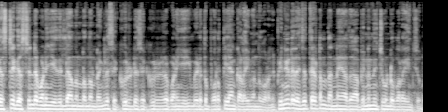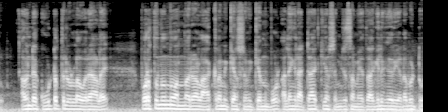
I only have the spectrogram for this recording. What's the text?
ഗസ്റ്റ് ഗസ്റ്റിന്റെ പണി ചെയ്തില്ല എന്നുണ്ടെന്നുണ്ടെങ്കിൽ സെക്യൂരിറ്റി സെക്യൂരിറ്റിയുടെ പണി ചെയ്യും എടുത്ത് പുറത്ത് ഞാൻ കളയുമെന്ന് പറഞ്ഞു. പിന്നീട് രജത്തേട്ടൻ തന്നെ അത് അഭിനന്ദിച്ചുകൊണ്ട് പറയുകയും ചെയ്തു. അവന്റെ കൂട്ടത്തിലുള്ള ഒരാളെ പുറത്തുനിന്ന് വന്ന ഒരാൾ ആക്രമിക്കാൻ ശ്രമിക്കുമ്പോൾ അല്ലെങ്കിൽ അറ്റാക്ക് ചെയ്യാൻ ശ്രമിച്ച സമയത്ത് അഖിൽ കയറി ഇടപെട്ടു.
